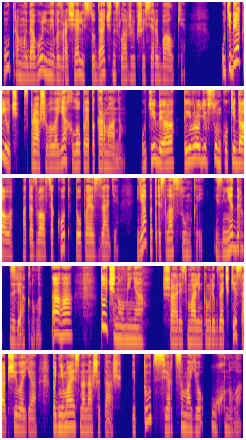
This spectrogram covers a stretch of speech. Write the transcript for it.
Утром мы, довольные, возвращались с удачно сложившейся рыбалки. «У тебя ключ?» — спрашивала я, хлопая по карманам. «У тебя. Ты вроде в сумку кидала», — отозвался кот, топая сзади. Я потрясла сумкой. Из недр звякнула. «Ага, точно у меня», — шарясь в маленьком рюкзачке, сообщила я, поднимаясь на наш этаж. И тут сердце мое ухнуло.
